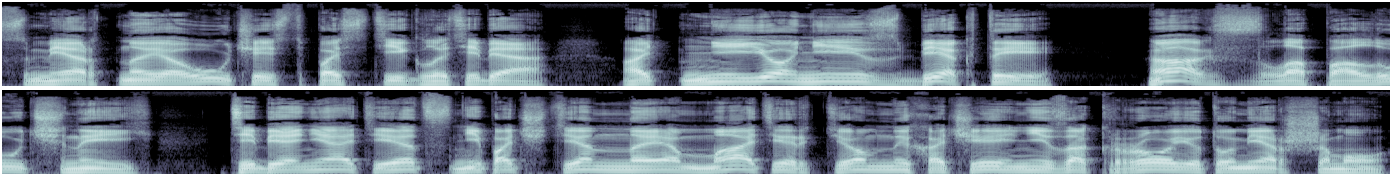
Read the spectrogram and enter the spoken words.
Смертная участь постигла тебя, от нее не избег ты! Ах, злополучный!» Тебе ни отец, ни почтенная матерь темных очей не закроют умершему.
